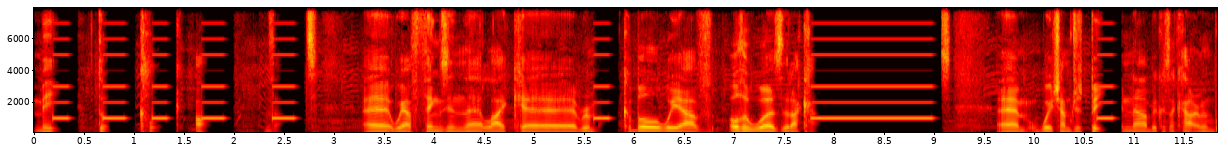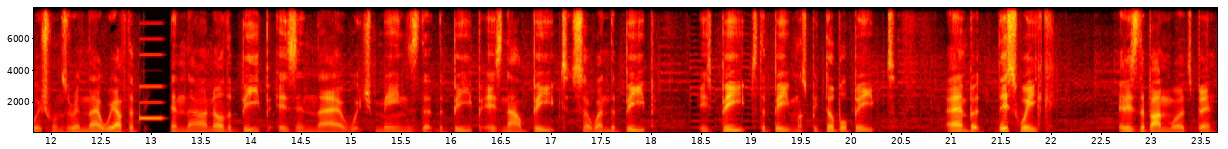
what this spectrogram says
me, click on that. Uh, we have things in there like uh, remarkable. We have other words that I can't, um, which I'm just beeping now because I can't remember which ones are in there. We have the beep in there. I know the beep is in there, which means that the beep is now beeped. So when the beep is beeped, the beep must be double beeped. Um, but this week, it is the banned words bin.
